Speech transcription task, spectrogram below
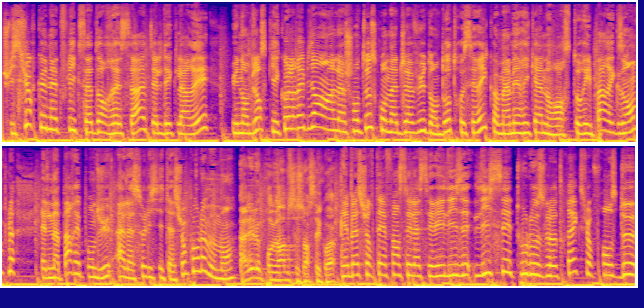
Je suis sûre que Netflix adorerait ça, a-t-elle déclaré. Une ambiance qui collerait bien, hein, la chanteuse qu'on a déjà vue dans d'autres séries comme American Horror Story par exemple. Elle n'a pas répondu à la sollicitation pour le moment. Allez, le programme ce soir, c'est quoi? Et bah sur TF1, c'est la série Lycée- Toulouse-Lautrec. Sur France 2,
